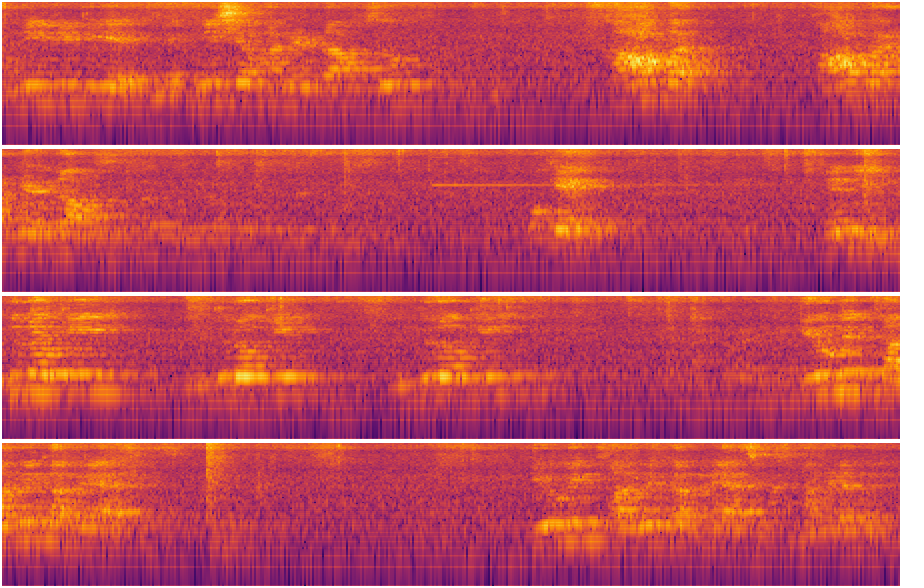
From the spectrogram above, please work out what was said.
అన్నిటిఏ magnesium hundred grams copper copper hundred grams okay నేను ఇందులోకి ఇందులోకి ఇందులోకి humic fulvic amino acids humic fulvic amino hundred ml.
